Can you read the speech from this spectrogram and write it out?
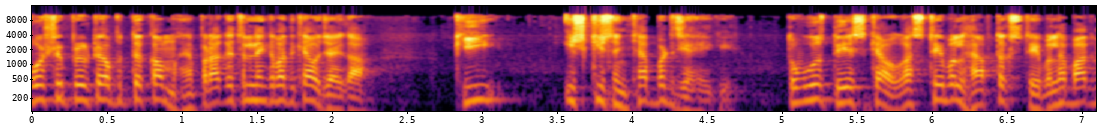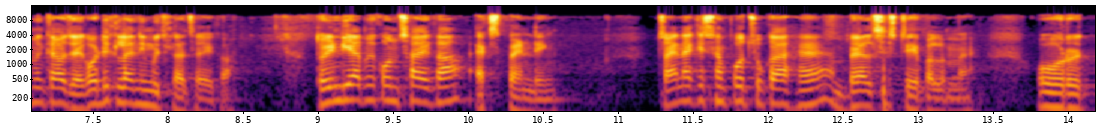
पोस्ट रिप्रोडक्टिव अब तो कम है, पर आगे चलने के बाद क्या हो जाएगा? कि इसकी संख्या बढ़ जाएगी। तो वो देश क्या होगा? स्टेबल है, अब तक स्टेबल है, बाद में क्या हो जाएगा? डिक्लाइनिंग में चला जाएगा। तो इंडिया में कौन सा आएगा? एक्सपेंडिंग चाइना किसमें पहुँच चुका है बेल स्टेबल में। और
